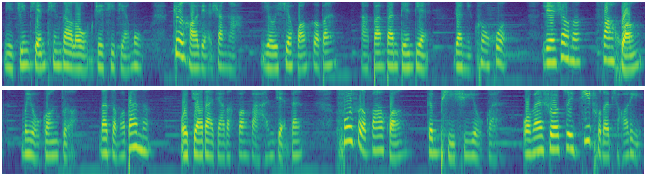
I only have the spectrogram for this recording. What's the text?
你今天听到了我们这期节目，正好脸上啊有一些黄褐斑啊，斑斑点点，让你困惑。脸上呢发黄，没有光泽，那怎么办呢？我教大家的方法很简单，肤色发黄跟脾虚有关。我们说最基础的调理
